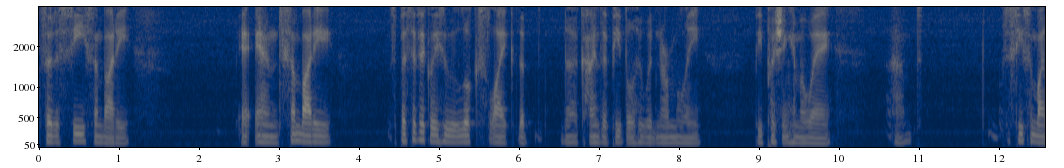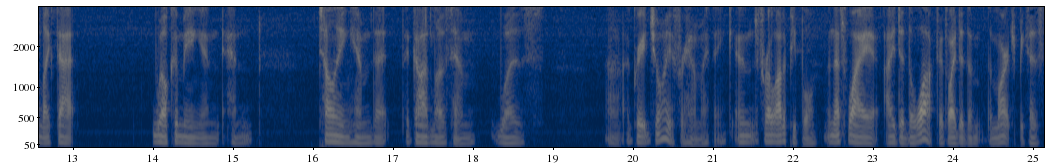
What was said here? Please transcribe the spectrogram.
So to see somebody, and somebody specifically who looks like the the kinds of people who would normally be pushing him away, um, to see somebody like that welcoming and and telling him that, that God loves him was uh, a great joy for him, I think, and for a lot of people. And that's why I did the walk. That's why I did the the march because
